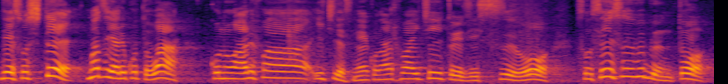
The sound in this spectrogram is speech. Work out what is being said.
で、そしてまずやることは、この α1 ですね、この α1 という実数を、その整数部分と、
